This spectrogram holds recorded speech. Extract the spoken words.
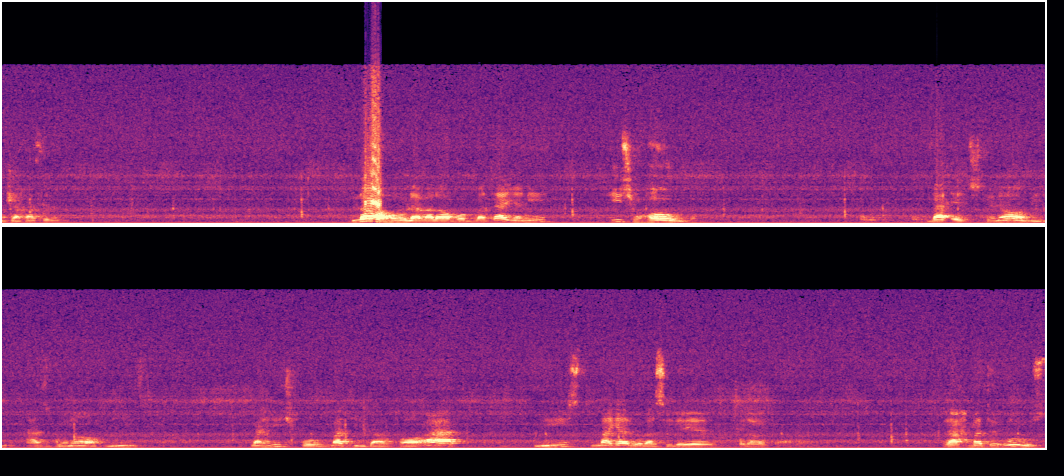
مشخصه؟ لا حول ولا قوت یعنی هیچ حول و اجتنابی. از گناه نیست و هیچ قوتی در طاعت نیست مگر به وسیله خدای تعالی. رحمت اوست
